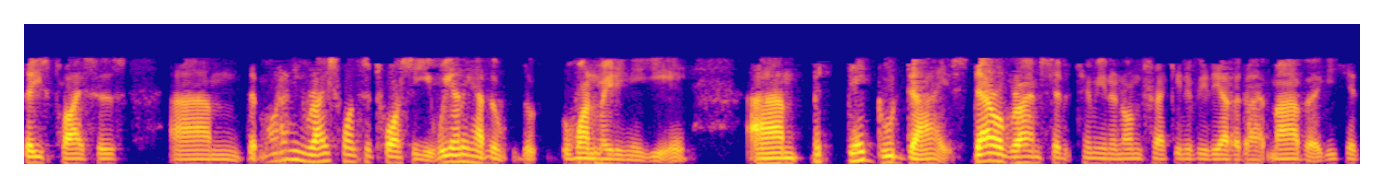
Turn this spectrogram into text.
these places um, that might only race once or twice a year. We only have the, the, the one meeting a year. Um, but they're good days. Daryl Graham said it to me in an on-track interview the other day at Marburg. He said,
